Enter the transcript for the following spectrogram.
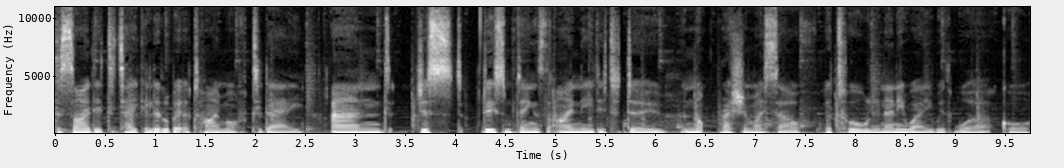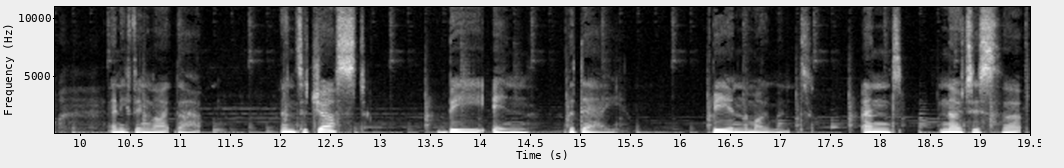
decided to take a little bit of time off today and just do some things that I needed to do and not pressure myself at all in any way with work or anything like that. And to just be in the day, be in the moment, and notice that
